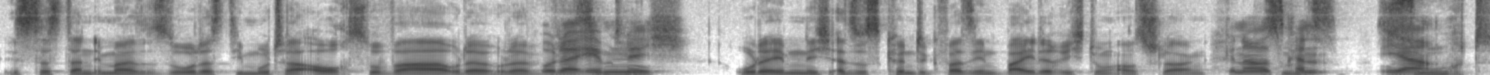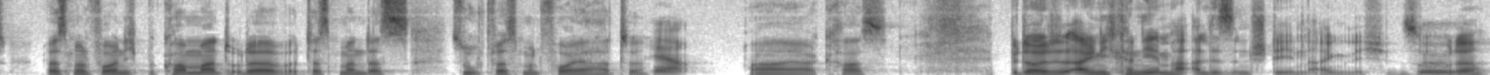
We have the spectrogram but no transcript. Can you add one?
ist das dann immer so, dass die Mutter auch so war oder oder, Oder eben die? nicht. Oder eben nicht. Also es könnte quasi in beide Richtungen ausschlagen. Genau, dass es man kann- das ja. sucht, was man vorher nicht bekommen hat, oder dass man das sucht, was man vorher hatte. Ja. Ah ja, krass. Bedeutet, eigentlich kann hier immer alles entstehen, eigentlich. So, Mhm. oder?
